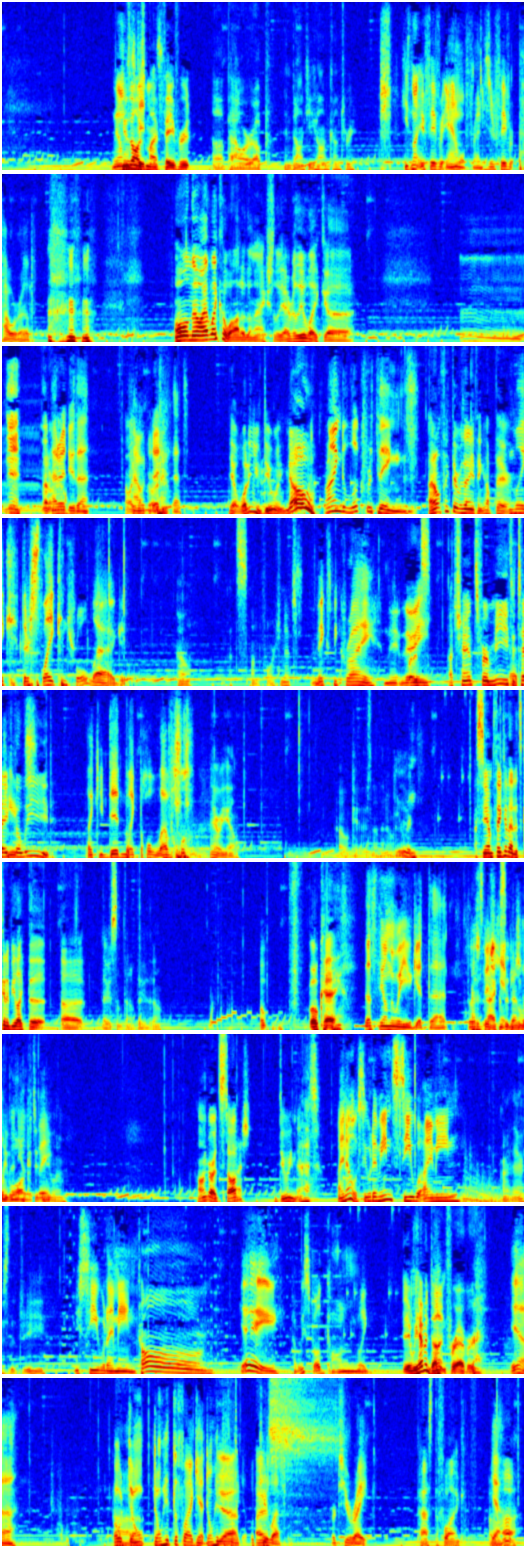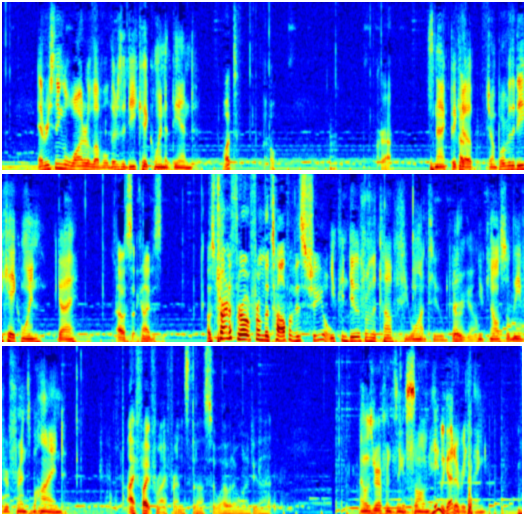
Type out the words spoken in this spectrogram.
He was always did- my favorite uh, power up in Donkey Kong Country. He's not your favorite animal friend. He's your favorite power up. Oh no, I like a lot of them actually. I really like. uh... Eh, I don't how know. did I do that? I like how did I do that? Yeah, what are you doing? No, Trying to look for things. I don't think there was anything up there. Like there's slight control lag. Oh, that's unfortunate. makes me cry. Very a chance for me to take the lead. like you did like the whole level. There we go. Okay, there's nothing over there. See, I'm thinking that it's gonna be like the. Uh, there's something up there though. Oh, okay. That's the only way you get that. Those I just accidentally can't be killed any walked into him. Enguarde, stop Gosh. doing that. I know. See what I mean? See what I mean? Alright, there's the G. You see what I mean? Kong! Yay! Have we spelled Kong? Like, Yeah, we haven't done it in forever. yeah. Oh, Uh, don't don't hit the flag yet. Don't hit yeah. the flag yet. Look to I your left or to your right. Past the flag. Yeah. Uh-huh. Every single water level, there's a DK coin at the end. What? Oh. Crap. Snack, pick it up. Jump over the DK coin, guy. Oh, so can I just... I was trying to throw it from the top of his shield. You can do it from the top if you want to, but There we go. you can also leave your friends behind. I fight for my friends, though, so why would I want to do that? I was referencing a song. Hey, we got everything.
